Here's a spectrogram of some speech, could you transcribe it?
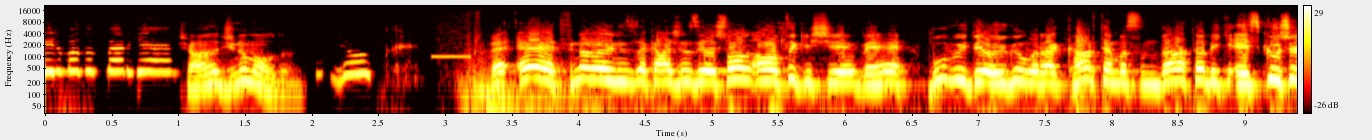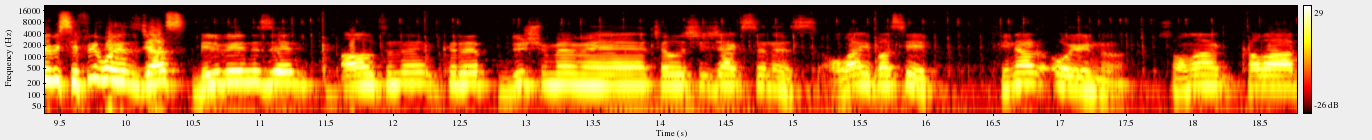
benim adım Bergen. Şu anda Cino mu oldun? Yok. Ve evet final oyununuzda karşınızda son 6 kişi ve bu videoya uygun olarak kar temasında tabii ki eski usul bir sifrif oynatacağız. Birbirinizin altını kırıp düşmemeye çalışacaksınız. Olay basit. Final oyunu. Sona kalan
